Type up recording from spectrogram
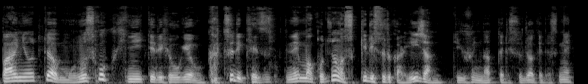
場合によってはものすごく気に入っている表現をがっつり削ってねまあこっちの方がスッキリするからいいじゃんっていうふうになったりするわけですね。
